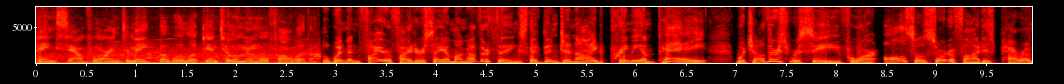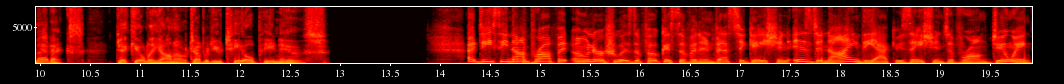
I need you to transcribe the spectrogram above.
things sound foreign to me, but we'll look into them and we'll follow them. The women firefighters say, among other things, they've been denied premium pay, which others receive who are also certified as paramedics. Dick Uliano, WTOP News. A DC nonprofit owner who is the focus of an investigation is denying the accusations of wrongdoing.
